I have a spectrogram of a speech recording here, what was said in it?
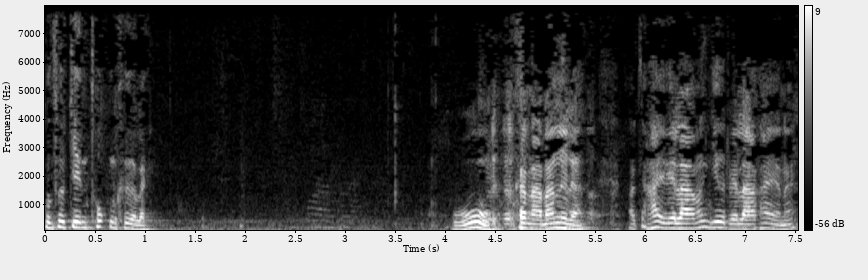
คุณสุจินทุกข์คืออะไร โอ้ขนาดนั้นเลยเหรออาจจะให้เวลามันยืดเวลาให้นะ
